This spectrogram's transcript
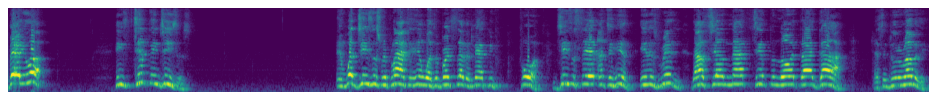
bear you up. He's tempting Jesus. And what Jesus replied to him was in verse 7, Matthew 4. Jesus said unto him, It is written, Thou shalt not tempt the Lord thy God. That's in Deuteronomy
